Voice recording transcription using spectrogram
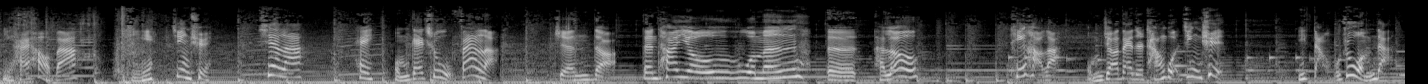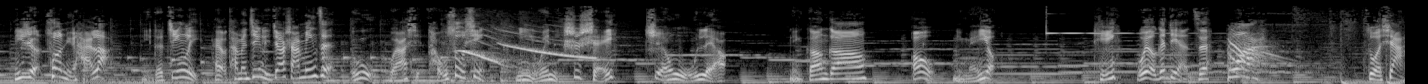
你还好吧？你进去，谢啦。嘿，我们该吃午饭了，真的。但他有我们，呃，Hello，听好了，我们就要带着糖果进去。你挡不住我们的，你惹错女孩了。你的经理还有他们经理叫啥名字？哦，我要写投诉信。你以为你是谁？真无聊。你刚刚，哦，你没有。停，我有个点子。哇，坐下。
